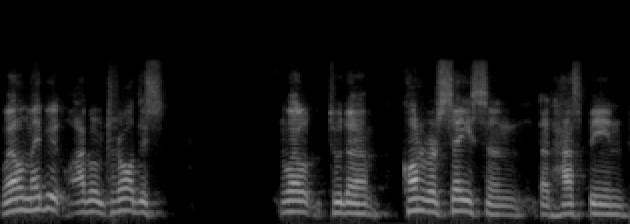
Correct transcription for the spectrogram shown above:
well maybe i will draw this well to the conversation that has been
